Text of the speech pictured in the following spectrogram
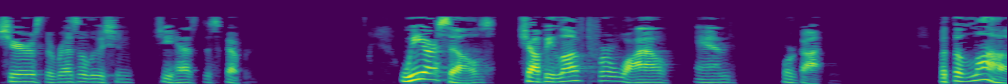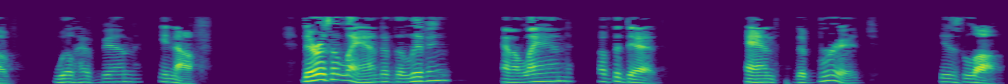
shares the resolution she has discovered. We ourselves shall be loved for a while and forgotten. But the love will have been enough. There is a land of the living and a land of the dead. And the bridge is love.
